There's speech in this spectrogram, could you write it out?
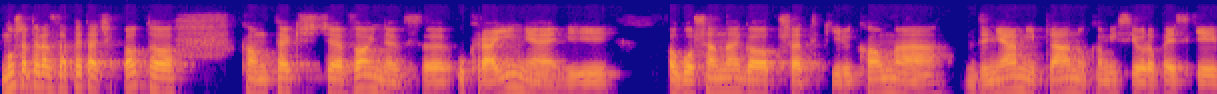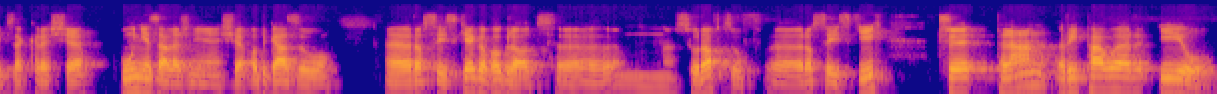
Muszę teraz zapytać o to w kontekście wojny w Ukrainie i ogłoszonego przed kilkoma dniami planu Komisji Europejskiej w zakresie uniezależnienia się od gazu rosyjskiego, w ogóle od e, surowców e, rosyjskich, czy plan Repower EU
